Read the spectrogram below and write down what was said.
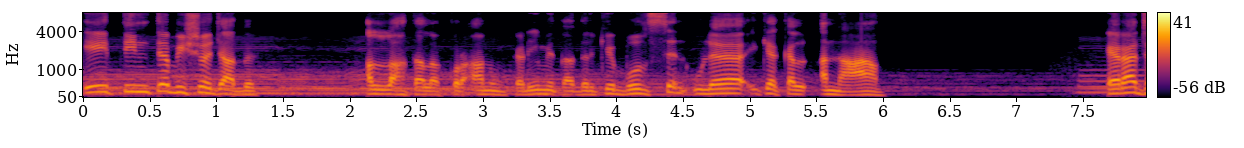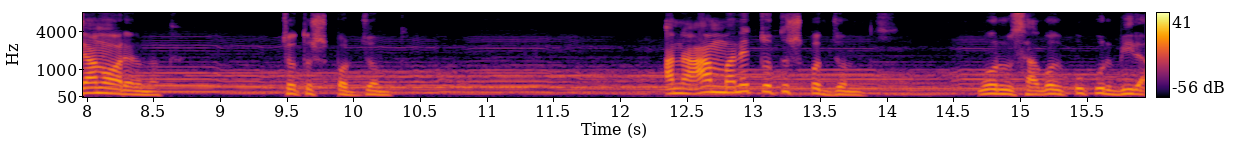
এই তিনটা বিষয় যাদের আল্লাহ তালা কোরআন কারিমে তাদেরকে বলছেন, উলাইকা কাল আনআম। এরা জানোয়ারের মতো চতুষ্পদ জন্তু আনআম মানে চতুষ্পদ জন্তু গরু, ছাগল, কুকুর, বিড়া।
